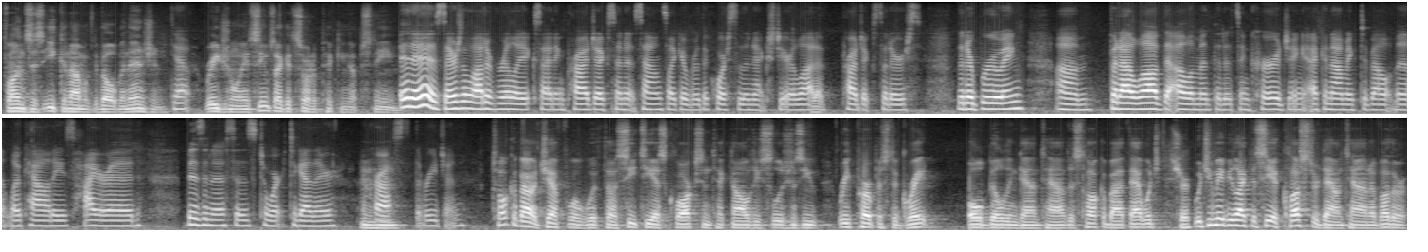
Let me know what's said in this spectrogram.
funds this economic development engine Yep. regionally. It seems like it's sort of picking up steam. It is. There's a lot of really exciting projects, and it sounds like over the course of the next year, a lot of projects that are that are brewing. Um, but I love the element that it's encouraging economic development, localities, higher ed, businesses to work together across the region. Talk about, Jeff, well, with uh, CTS Clarkston Technology Solutions, you repurposed a great old building downtown. Let's talk about that. Would, Sure. would you maybe like to see a cluster downtown of other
